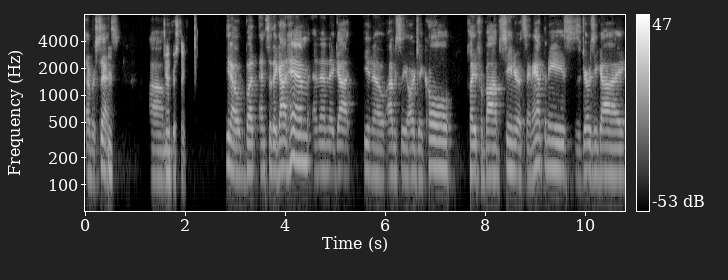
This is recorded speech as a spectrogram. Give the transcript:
ever since. Um, Interesting. you know, but and so they got him, and then they got you know obviously R.J. Cole played for Bob Senior at St. Anthony's, is a Jersey guy.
